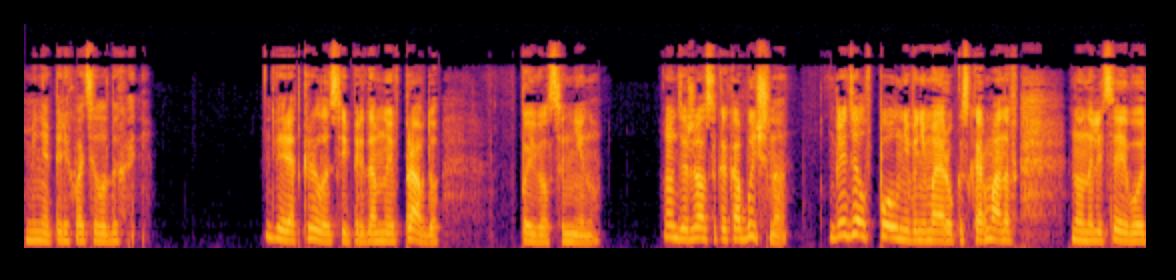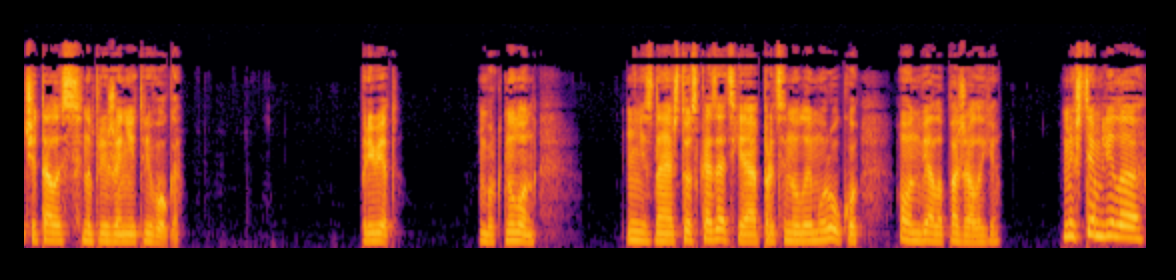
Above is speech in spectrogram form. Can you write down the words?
Меня перехватило дыхание. Дверь открылась, и передо мной вправду появился Нину. Он держался как обычно, глядел в пол, не вынимая рук из карманов, но на лице его читалось напряжение и тревога. «Привет», — буркнул он. Не зная, что сказать, я протянула ему руку, он вяло пожал ее. Меж тем Лила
